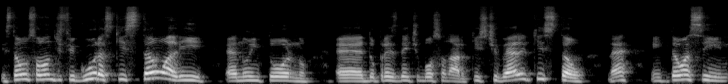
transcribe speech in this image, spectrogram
Estamos falando de figuras que estão ali é, no entorno é, do presidente Bolsonaro, que estiveram e que estão, né? Então, assim,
